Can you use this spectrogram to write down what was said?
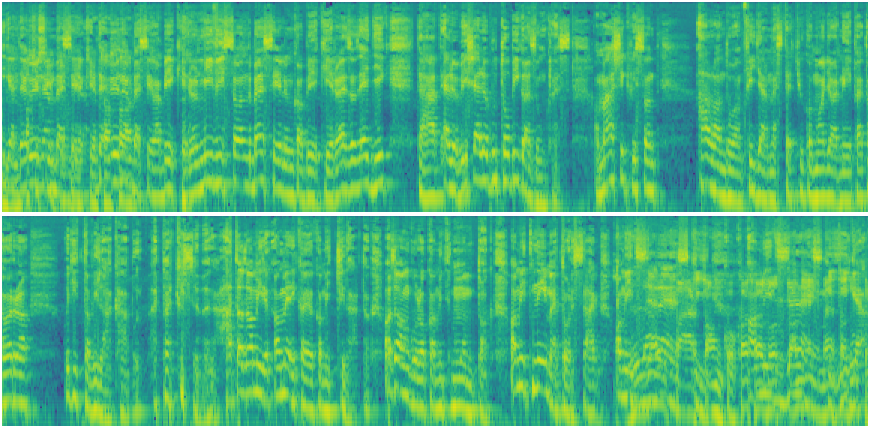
igen, de, ő nem, beszél, de ő nem beszél a békéről, mi viszont beszélünk a békéről, ez az egyik, tehát előbb és előbb-utóbb igazunk lesz. A másik viszont állandóan figyelmeztetjük a magyar népet arra, hogy itt a világháború. Hát már küszöbön áll. Hát az amerikaiak, amit csináltak, az angolok, amit mondtak, amit Németország, amit Zelenszky, amit Zelenszky, igen,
